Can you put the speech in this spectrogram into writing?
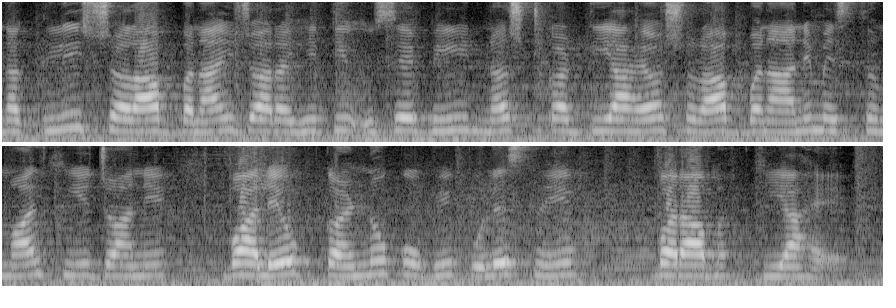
नकली शराब बनाई जा रही थी, उसे भी नष्ट कर दिया है और शराब बनाने में इस्तेमाल किए जाने वाले उपकरणों को भी पुलिस ने बरामद किया है।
